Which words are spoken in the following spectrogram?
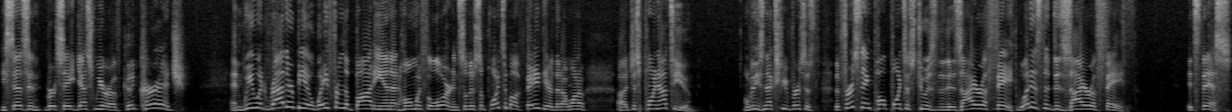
He says in verse 8, Yes, we are of good courage. And we would rather be away from the body and at home with the Lord. And so there's some points about faith here that I want to uh, just point out to you over these next few verses. The first thing Paul points us to is the desire of faith. What is the desire of faith? It's this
